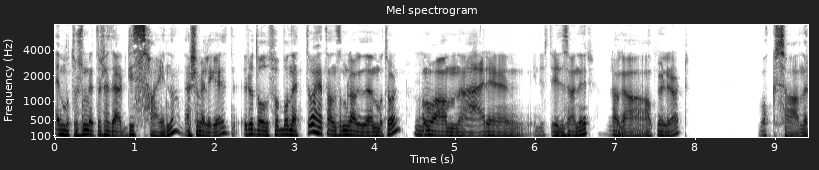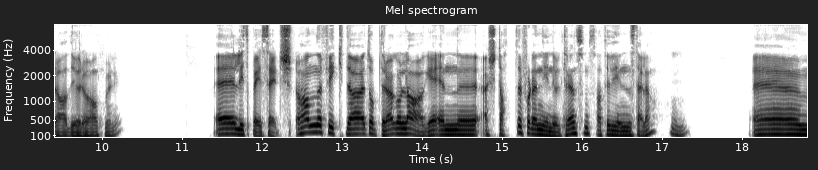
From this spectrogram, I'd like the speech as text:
en motor som rett og slett er designa. Det er så veldig gøy. Rodolfo Bonetto het han som lagde den motoren. Han, var, han er eh, industridesigner. Laga alt mulig rart. Vauxhall-radioer og alt mulig. Eh, litt Space Age. Han fikk da et oppdrag å lage en eh, erstatter for den 903-en som satt i din Stella. Mm. Eh,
